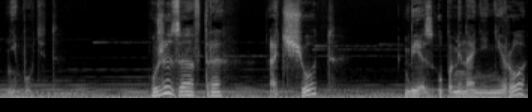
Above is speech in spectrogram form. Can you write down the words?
не будет. Уже завтра отчет без упоминаний Неро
